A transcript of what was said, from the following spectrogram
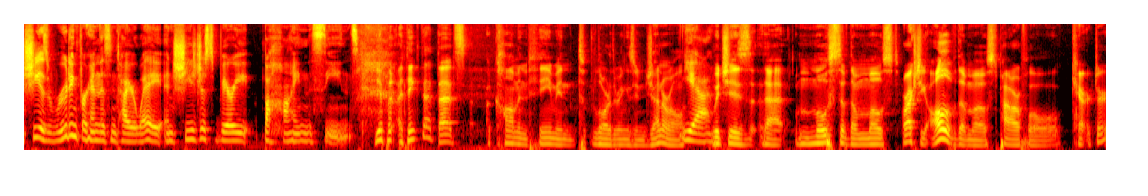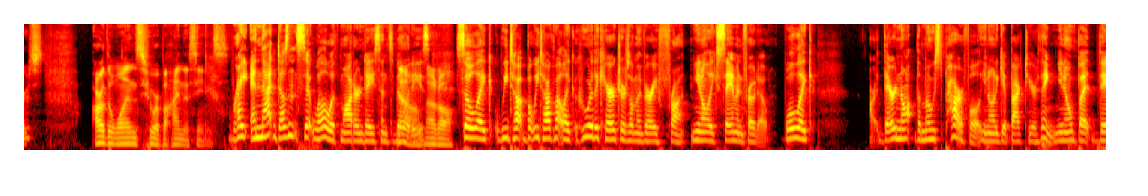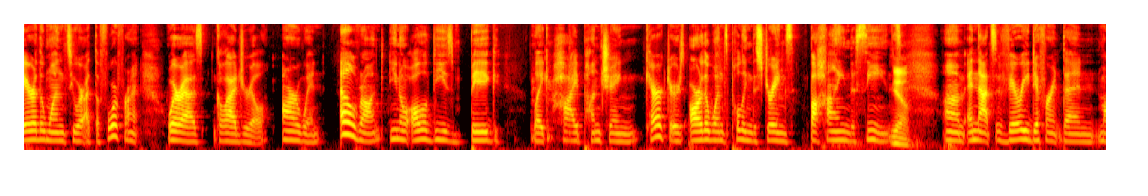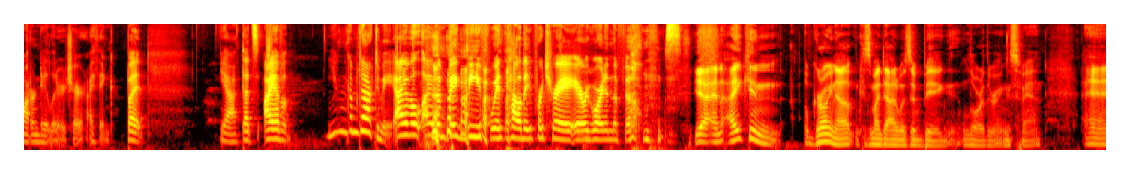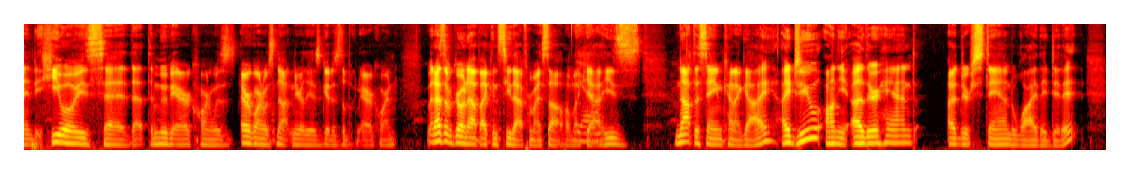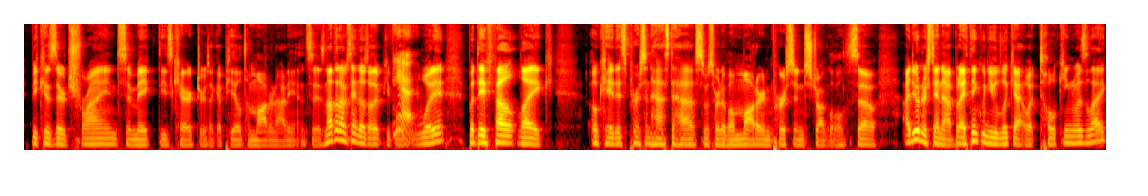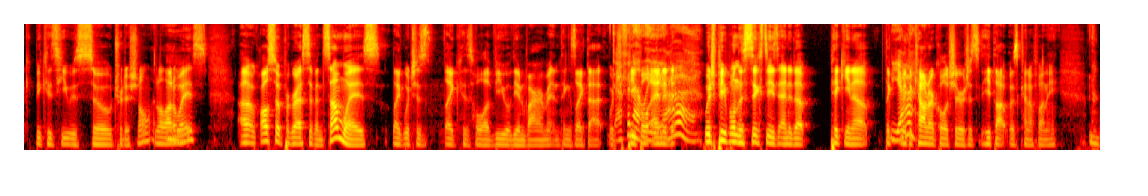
she is rooting for him this entire way and she's just very behind the scenes. Yeah, but I think that that's a common theme in Lord of the Rings in general. Yeah. Which is that most of the most, or actually all of the most powerful characters are the ones who are behind the scenes. Right, and that doesn't sit well with modern day No, sensibilities. not at all. So like we talk, but we talk about like who are the characters on the very front? You know, like Sam and Frodo. Well, like are, they're not the most powerful. You know, to get back to your thing. You know, but they're the ones who are at the forefront. Whereas Galadriel, Arwen, Elrond, you know, all of these big, like high punching characters are the ones pulling the strings behind the scenes. Yeah. Um, and that's very different than modern day literature, I think. But yeah, that's I have a you can come talk to me. I have a I have a big beef with how they portray Aragorn in the films. Yeah, and I can growing up because my dad was a big Lord of the Rings fan, and he always said that the movie Aragorn was Aragorn was not nearly as good as the book Aragorn. But as I've grown up, I can see that for myself. I'm like, yeah, Yeah. he's not the same kind of guy. I do, on the other hand, understand why they did it because they're trying to make these characters like appeal to modern audiences. Not that I'm saying those other people Yeah. wouldn't, but they felt like okay, this person has to have some sort of a modern person struggle. So I do understand that, but I think when you look at what Tolkien was like, because he was so traditional in a lot of ways, uh, also progressive in some ways, like which is like his whole view of the environment and things like that, which Definitely, people ended, yeah. which people in the '60s ended up picking up the, Yeah. with the counterculture, which is, he thought was kind of funny.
